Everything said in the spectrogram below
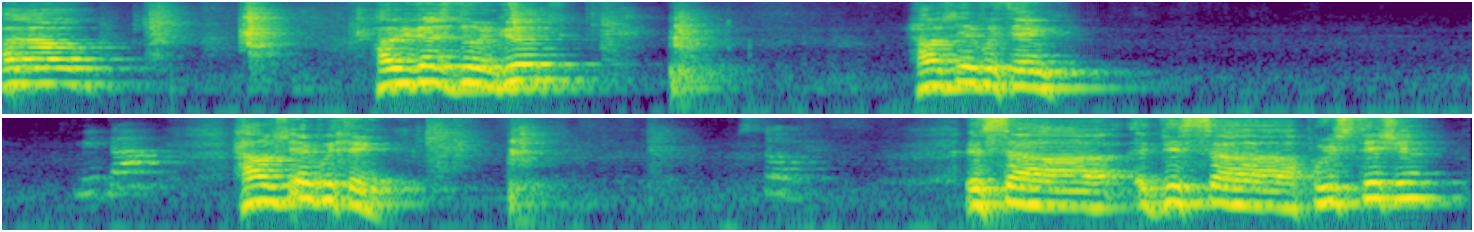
Hello. How you guys doing? Good? How's everything? How's everything? Stop. It's uh, this uh, police station?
